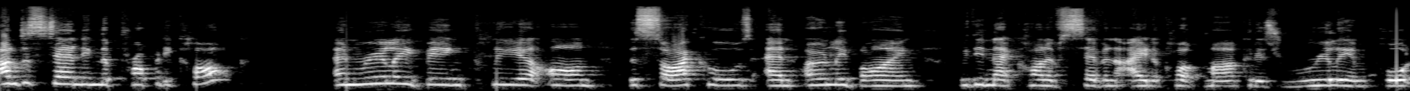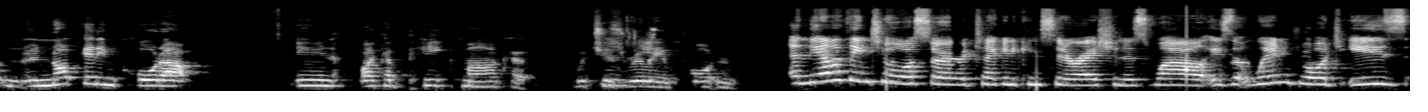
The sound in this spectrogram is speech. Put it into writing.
understanding the property clock and really being clear on the cycles and only buying within that kind of seven, eight o'clock market is really important and not getting caught up in like a peak market, which is Mm. really important. And the other thing to also take into consideration as well is that when George is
